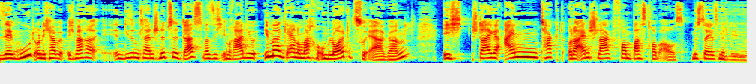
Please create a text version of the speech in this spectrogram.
sehr gut und ich habe, ich mache in diesem kleinen Schnipsel das, was ich im Radio immer gerne mache, um Leute zu ärgern. Ich steige einen Takt oder einen Schlag vom Bassdrop aus. Müsst ihr jetzt mitleben.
